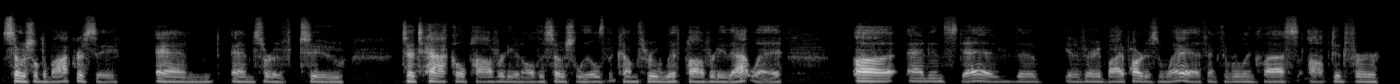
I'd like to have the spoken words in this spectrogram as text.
social democracy and and sort of to to tackle poverty and all the social ills that come through with poverty that way uh, and instead, the in a very bipartisan way, I think the ruling class opted for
